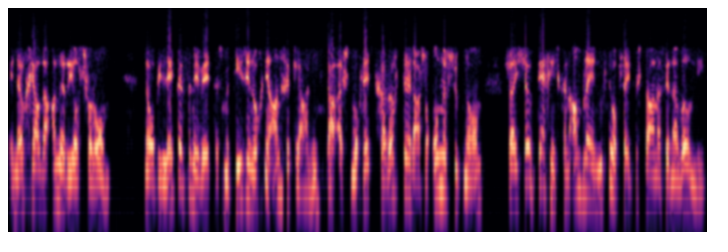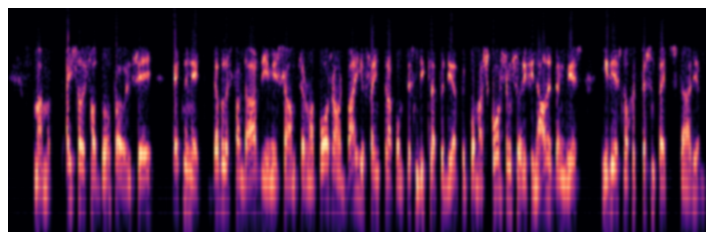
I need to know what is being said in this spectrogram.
en nou geld daar ander reëls vir hom. Nou op die letter van die wet is McKinsey nog nie aangekla nie. Daar is nog net gerugte, daar's 'n ondersoek na hom. So hy sou tegnies kan aanbly en hoef nie op sy te staan as hy nou wil nie maar hy sal sal dophou en sê kyk net net dubbele standaarde hiermee saam vir Maposa met baie fyn trap om tussen die klippe deur te kom maar skorsing sou die finale ding wees. Hierdie is nog 'n tussentydse stadium.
